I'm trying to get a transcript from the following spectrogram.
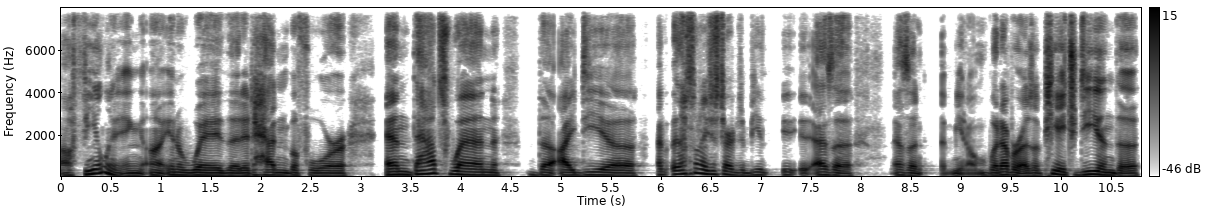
a feeling in a way that it hadn't before. And that's when the idea, that's when I just started to be, as a, as a you know whatever as a PhD in the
